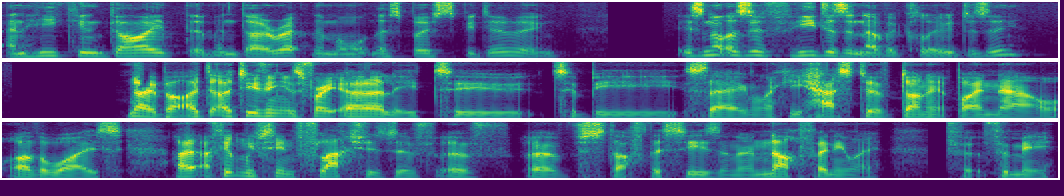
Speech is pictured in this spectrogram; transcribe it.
and he can guide them and direct them on what they're supposed to be doing. It's not as if he doesn't have a clue, does he? No, but I do think it's very early to to be saying like he has to have done it by now. Otherwise, I, I think we've seen flashes of, of, of stuff this season enough anyway for, for me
